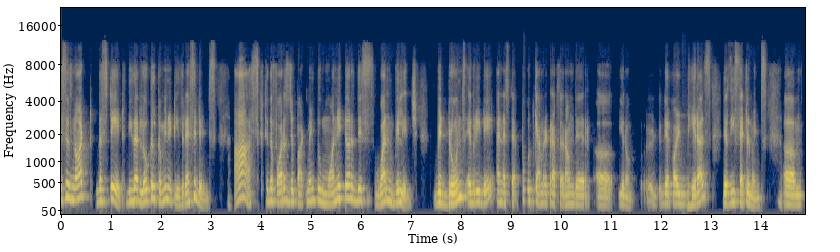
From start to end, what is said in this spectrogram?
this is not the state these are local communities residents asked the forest department to monitor this one village with drones every day and put camera traps around their uh, you know they're called dheras. There's these settlements. Um,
